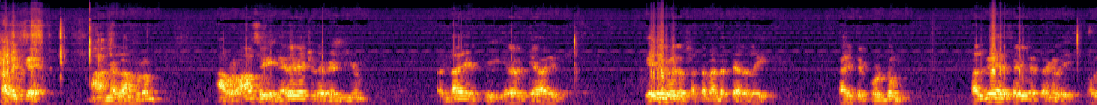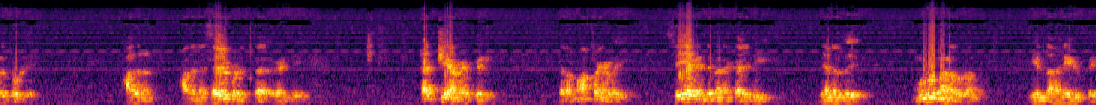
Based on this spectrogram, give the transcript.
தடுக்க நாங்கள் அமரும். அவர் ஆசையை நிறைவேற்றிட வேண்டியும் ரெண்டாயிரத்தி இருபத்தி ஆறில் எதிர்வரும் சட்டமன்ற தேர்தலை கருத்தில் கொண்டும் பல்வேறு செயல் திட்டங்களை வகுத்துள்ளேன். அதன் அதனை செயல்படுத்த வேண்டி கட்சி அமைப்பில் சில மாற்றங்களை செய்ய வேண்டும் என கருதி எனது முழு மனதுடன் இந்த அறிவிப்பை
